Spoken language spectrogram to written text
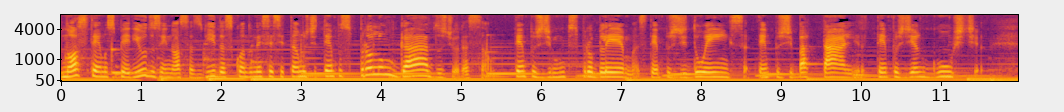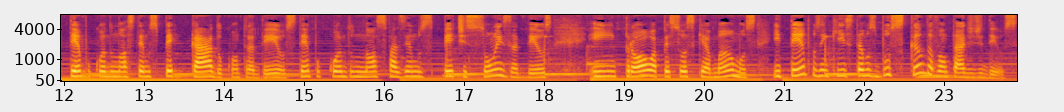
Nós temos períodos em nossas vidas quando necessitamos de tempos prolongados de oração, tempos de muitos problemas, tempos de doença, tempos de batalha, tempos de angústia. Tempo quando nós temos pecado contra Deus, tempo quando nós fazemos petições a Deus em prol a pessoas que amamos. E tempos em que estamos buscando a vontade de Deus.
